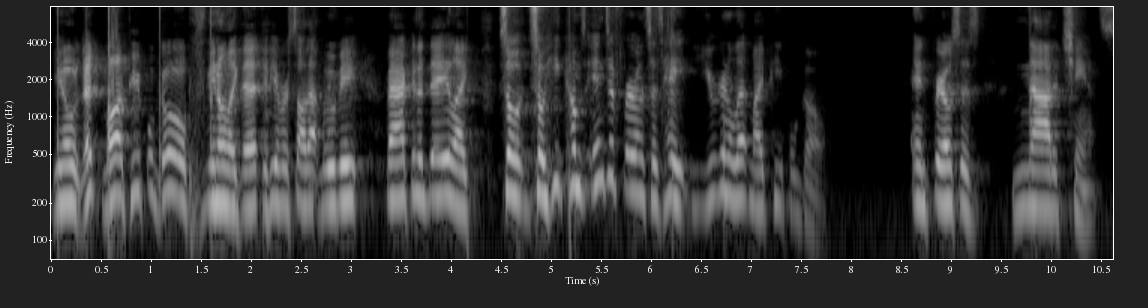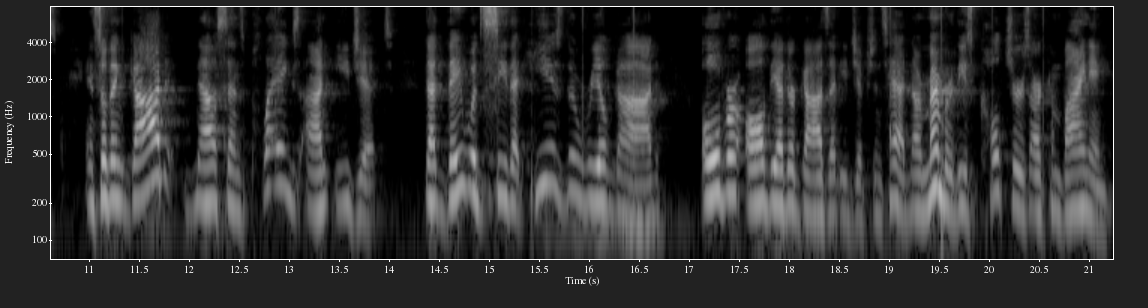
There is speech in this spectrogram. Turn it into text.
you know, let my people go. You know, like that. If you ever saw that movie back in the day, like, so, so he comes into Pharaoh and says, Hey, you're going to let my people go. And Pharaoh says, not a chance. And so then God now sends plagues on Egypt that they would see that he is the real God over all the other gods that Egyptians had. Now remember, these cultures are combining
